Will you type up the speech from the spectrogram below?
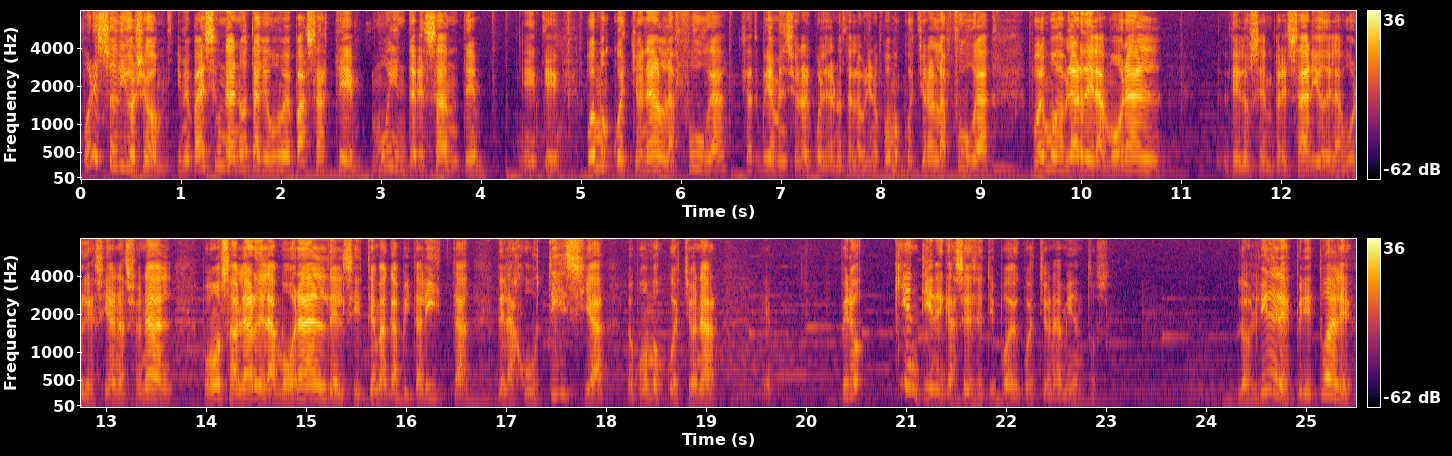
Por eso digo yo, y me parece una nota que vos me pasaste muy interesante, ¿eh? que podemos cuestionar la fuga, ya te voy a mencionar cuál es la nota, Laurino, podemos cuestionar la fuga, podemos hablar de la moral de los empresarios de la burguesía nacional, podemos hablar de la moral del sistema capitalista, de la justicia, lo podemos cuestionar. ¿eh? Pero, ¿quién tiene que hacer ese tipo de cuestionamientos? Los líderes espirituales,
